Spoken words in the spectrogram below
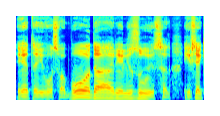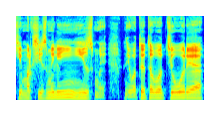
и это его свобода реализуется, и всякие марксизмы и ленинизмы. И вот эта вот теория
